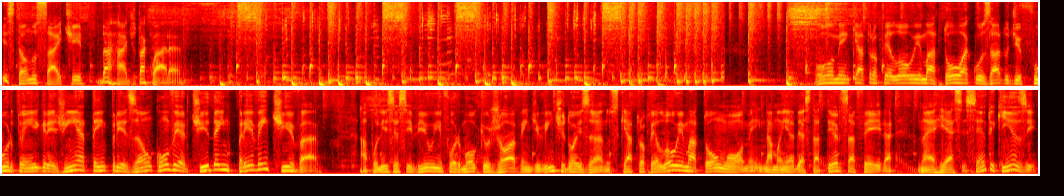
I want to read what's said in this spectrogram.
estão no site da Rádio Taquara. Homem que atropelou e matou acusado de furto em Igrejinha tem prisão convertida em preventiva. A Polícia Civil informou que o jovem de 22 anos que atropelou e matou um homem na manhã desta terça-feira na RS 115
